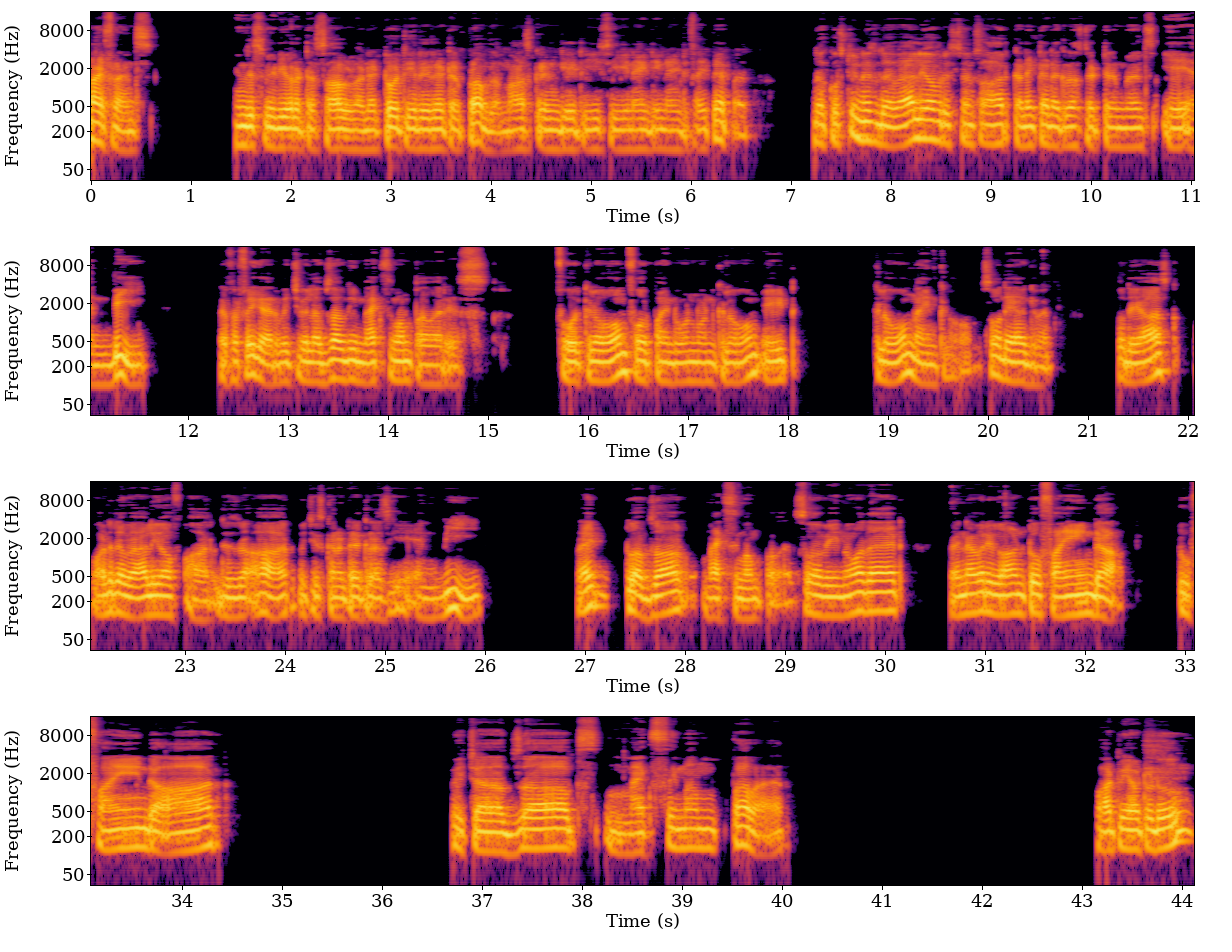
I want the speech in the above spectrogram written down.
Hi friends, in this video let us solve a network theory related problem asked in GATE EC 1995 paper. The question is the value of resistance R connected across the terminals A and B, refer figure, which will absorb the maximum power is 4 kilo ohm, 4.11 kilo ohm, 8 kilo ohm, 9 kilo ohm. So they are given. So they ask what is the value of R? This is the R which is connected across A and B, right, to absorb maximum power. So we know that whenever you want to find uh, to find R which absorbs maximum power, what we have to do?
